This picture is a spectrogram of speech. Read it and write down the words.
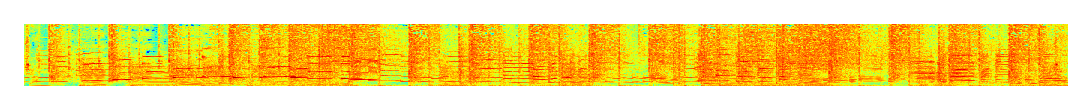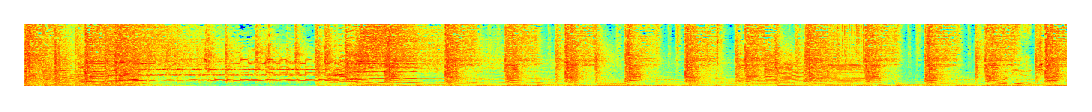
Jungle. Audio Jungle. Audio.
